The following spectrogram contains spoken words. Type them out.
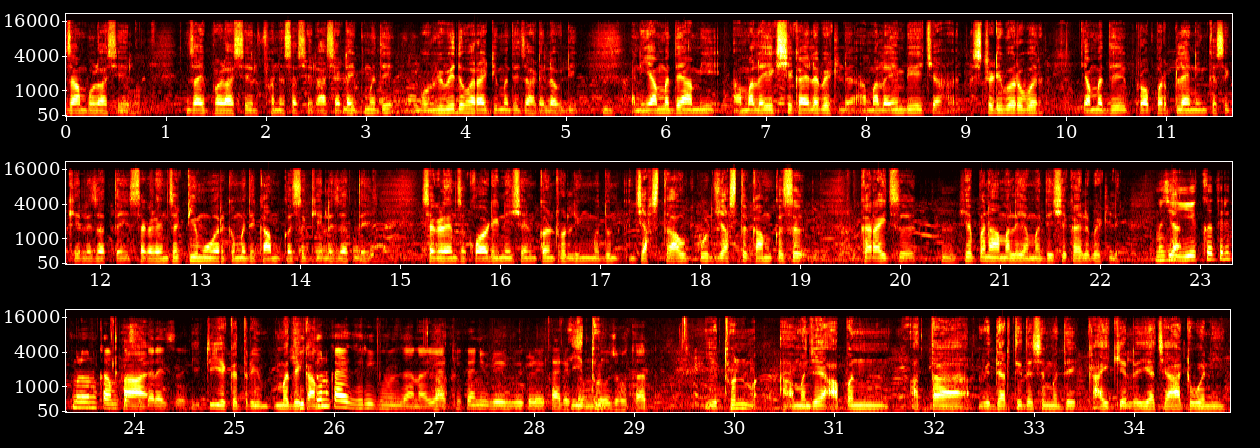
जांभूळ असेल जायफळ असेल फणस असेल अशा टाईपमध्ये विविध व्हरायटीमध्ये झाडं लावली. आणि यामध्ये आम्ही आम्हाला एक शिकायला भेटलं. आम्हाला एम बी एच्या स्टडीबरोबर त्यामध्ये प्रॉपर प्लॅनिंग कसं केलं जातं आहे सगळ्यांचं टीमवर्कमध्ये काम कसं केलं जातं आहे सगळ्यांचं कोऑर्डिनेशन कंट्रोलिंगमधून जास्त आउटपुट जास्त काम कसं करायचं हे पण आम्हाला यामध्ये शिकायला भेटले. म्हणजे एकत्रित मिळून काम कसं हा, करायचं? ती एकत्रितमध्ये काम काय घरी घेऊन जाणार? या ठिकाणी वेगवेगळे कार्यक्रम रोज होतात. इथून आ, म्हणजे आपण आता विद्यार्थी दशेमध्ये काय केलं याच्या आठवणी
